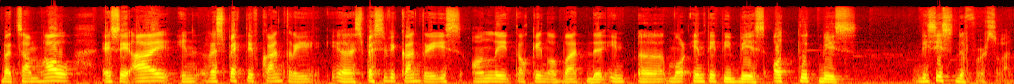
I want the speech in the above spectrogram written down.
but somehow SAI in respective country, uh, specific country is only talking about the uh, more entity based, output based. This is the first one.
